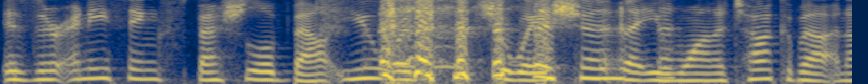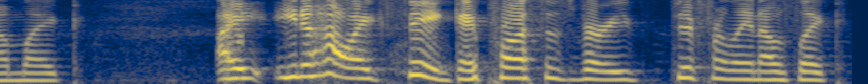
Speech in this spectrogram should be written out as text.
Is there anything special about you or the situation that you want to talk about? And I'm like, I, you know how I think, I process very differently. And I was like,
